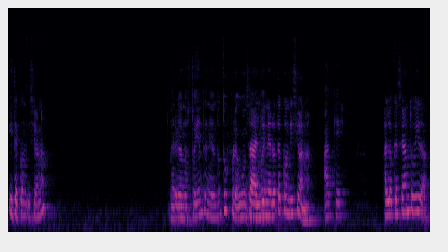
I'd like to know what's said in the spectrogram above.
¿Y te condiciona? Verga, no estoy entendiendo tus O preguntas. sea, el dinero te condiciona ¿A qué? a lo que sea en tu vida.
